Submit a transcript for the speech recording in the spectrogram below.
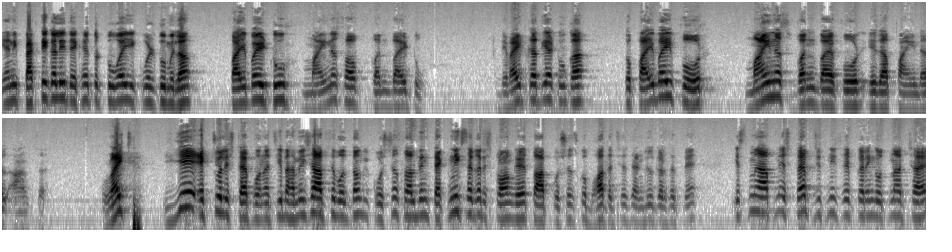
यानी प्रैक्टिकली देखें तो टू आई इक्वल टू मिला pi by two minus of one by two divide कर दिया टू का तो pi by four minus one by four is a final answer right ये एक्चुअल स्टेप होना चाहिए। मैं हमेशा आपसे बोलता हूँ कि क्वेश्चन सॉल्विंग टेक्निक्स अगर स्ट्रांग है तो आप क्वेश्चंस को बहुत अच्छे से हैंडल कर सकते हैं। इसमें आपने स्टेप जितनी सेव करेंगे उतना अच्छा है।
